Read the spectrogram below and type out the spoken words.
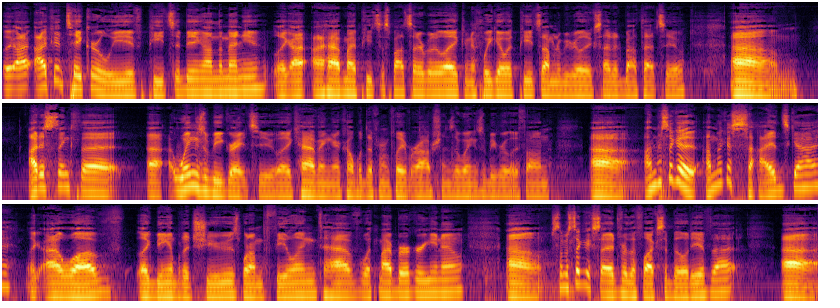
like I, I could take or leave pizza being on the menu. Like I, I have my pizza spots that I really like, and if we go with pizza, I'm going to be really excited about that too. Um, I just think that uh, wings would be great too. Like having a couple different flavor options, the wings would be really fun. Uh, I'm just like a I'm like a sides guy. Like I love like being able to choose what I'm feeling to have with my burger. You know, um, so I'm just like excited for the flexibility of that. Uh,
